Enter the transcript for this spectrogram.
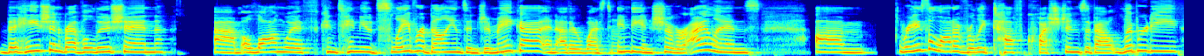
the Haitian Revolution, um, along with continued slave rebellions in Jamaica and other West Indian sugar islands, um, raised a lot of really tough questions about liberty,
